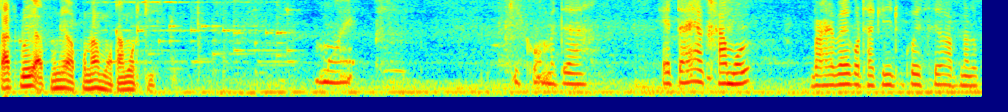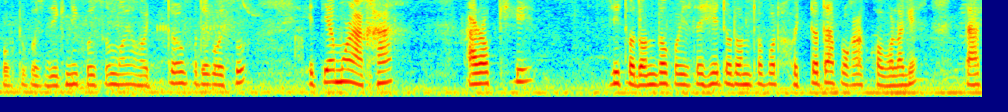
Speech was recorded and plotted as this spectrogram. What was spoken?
তাক লৈ আপুনি আপোনাৰ মতামত কি? মই কি ক'ম এতিয়া? এটাই আশা মোৰ। বাৰে বাৰে কথাখিনিতো কৈছোঁ আপোনালোককতো কৈছোঁ যিখিনি কৈছোঁ মই সত্যৰ ওপৰতে কৈছোঁ। এতিয়া মোৰ আশা আৰক্ষী যি তদন্ত কৰিছে সেই তদন্তৰ ওপৰত সত্যতা প্ৰকাশ হ'ব লাগে। তাত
